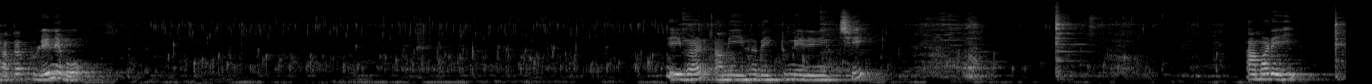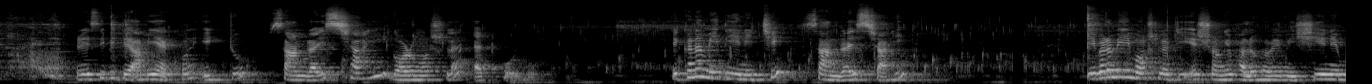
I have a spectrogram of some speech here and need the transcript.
ঢাকা খুলে নেব। এইবার আমি এইভাবে একটু নেড়ে নিচ্ছি। আমার এই রেসিপিতে আমি এখন একটু সানরাইজ শাহি গরম মশলা অ্যাড করব। এখানে আমি দিয়ে নিচ্ছি সানরাইজ শাহি। এবার আমি এই মশলাটি এর সঙ্গে ভালোভাবে মিশিয়ে নেব।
